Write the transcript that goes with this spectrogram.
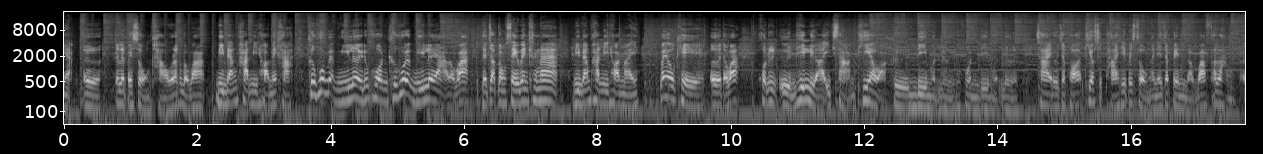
เงี้ยเออก็เลยไปส่งเขาแล้วก็แบบว่ามีแบงค์พันมีทอนไหมคะ คือพูดแบบนี้เลยทุกคนคือพูดแบบนี้เลยอะแบบว่าเดี๋ยวจอดตรงเซเว่นข้างหน้ามีแบงค์พันมีทอนไหมไม่โอเค เออแต่ว่าคนอื่นๆที่เหลืออีก 3 เที่ยวอะคือดีหมดเลยทุกคนดีหมดเลย ใช่โดยเฉพาะเที่ยวสุดท้ายที่ไปส่ง อันนี้จะเป็นแบบว่าฝรั่งเอ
